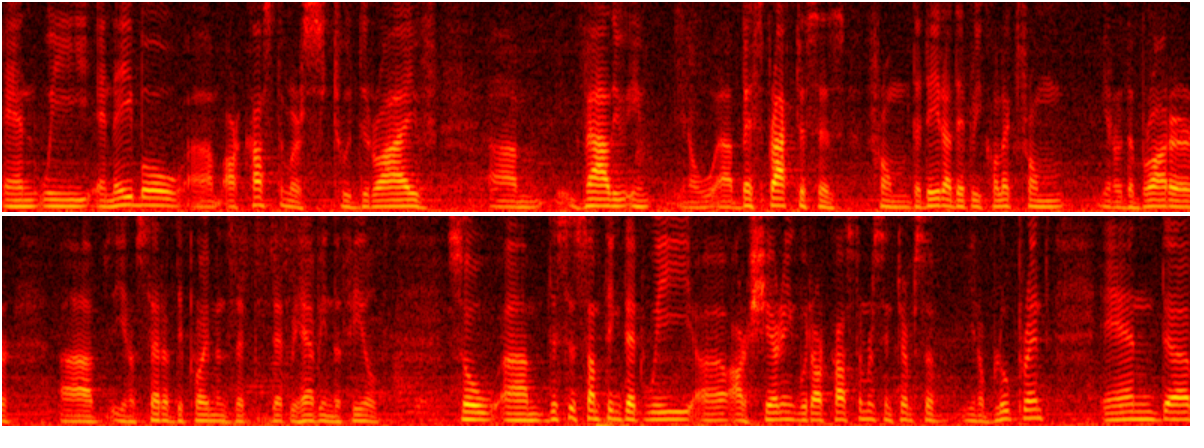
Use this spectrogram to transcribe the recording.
and we enable um, our customers to derive um, value in you know uh, best practices from the data that we collect from you know the broader uh, you know set of deployments that that we have in the field. So um, this is something that we uh, are sharing with our customers in terms of you know blueprint, and uh,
